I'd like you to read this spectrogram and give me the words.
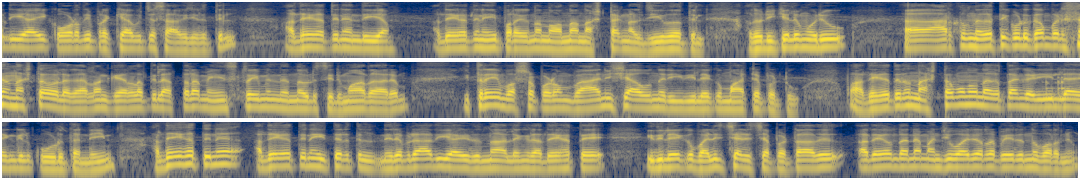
നിരപരാധിയായി കോടതി പ്രഖ്യാപിച്ച സാഹചര്യത്തിൽ അദ്ദേഹത്തിന് എന്ത് ചെയ്യാം? അദ്ദേഹത്തിന് ഈ പറയുന്ന വന്ന നഷ്ടങ്ങൾ ജീവിതത്തിൽ അതൊരിക്കലും ഒരു ആർക്കും നികത്തി കൊടുക്കാൻ പറ്റുന്ന നഷ്ടമല്ല. കാരണം കേരളത്തിൽ അത്ര മെയിൻ സ്ട്രീമിൽ നിന്ന ഒരു സിനിമാ താരം ഇത്രയും വർഷപ്പെടും വാനിഷ് ആവുന്ന രീതിയിലേക്ക് മാറ്റപ്പെട്ടു. അപ്പോൾ അദ്ദേഹത്തിന് നഷ്ടമൊന്നും നികത്താൻ കഴിയില്ല എങ്കിൽ കൂടി തന്നെയും അദ്ദേഹത്തിന് അദ്ദേഹത്തിന് ഇത്തരത്തിൽ നിരപരാധിയായിരുന്ന അല്ലെങ്കിൽ അദ്ദേഹത്തെ ഇതിലേക്ക് വലിച്ചഴിച്ചപ്പെട്ട അത് അദ്ദേഹം തന്നെ മഞ്ജു വാര്യരുടെ പേരെന്ന് പറഞ്ഞു.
